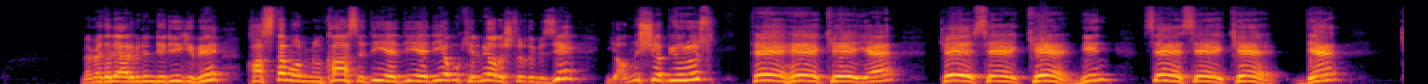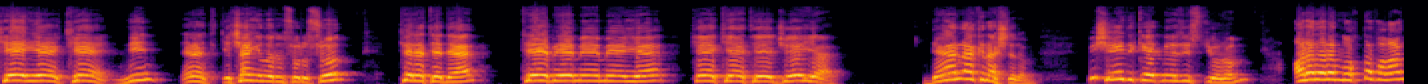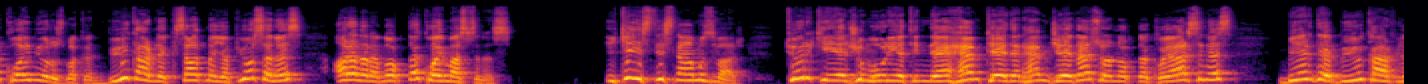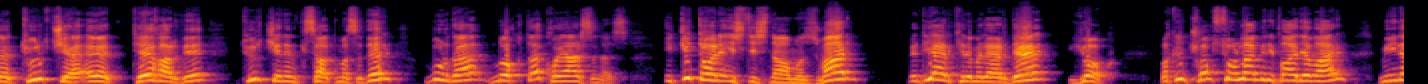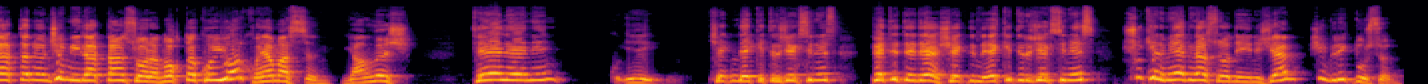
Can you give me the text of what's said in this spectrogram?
Mehmet Ali Erbil'in dediği gibi Kastamonu'nun K'sı diye diye diye bu kelimeyi alıştırdı bizi. Yanlış yapıyoruz. T, H, K, Y, Evet geçen yılların sorusu TRT'de TBMM'ye KKTC'ye Değerli arkadaşlarım bir şeye dikkat etmenizi istiyorum. Aralara nokta falan koymuyoruz bakın. Büyük harfle kısaltma yapıyorsanız aralara nokta koymazsınız. İki istisnamız var. Türkiye Cumhuriyeti'nde hem T'den hem C'den sonra nokta koyarsınız. Bir de büyük harfle Türkçe evet T harfi Türkçenin kısaltmasıdır. Burada nokta koyarsınız. İki tane istisnamız var ve diğer kelimelerde yok. Bakın çok sorulan bir ifade var. Milattan önce milattan sonra nokta koyuyor koyamazsın. Yanlış. TL'nin e, şeklinde ek getireceksiniz. PTT'de şeklinde ek getireceksiniz. Şu kelimeye biraz sonra değineceğim. Şimdilik dursun.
